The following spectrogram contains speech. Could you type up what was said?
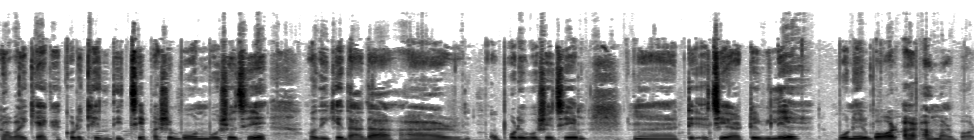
সবাইকে এক এক করে খেতে দিচ্ছে। পাশে বোন বসেছে, ওদিকে দাদা আর উপরে বসেছে চেয়ার টেবিলে বোনের বর আর আমার বর।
